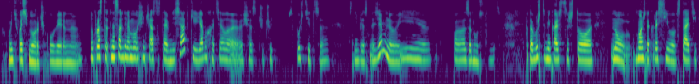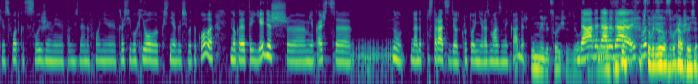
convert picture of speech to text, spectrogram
какую-нибудь восьмерочку уверенную. Ну просто на самом деле мы очень часто ставим десятки, и я бы хотела сейчас чуть-чуть спуститься с небес на землю и позанудствовать. Потому что мне кажется, что, ну, можно красиво в статике сфоткаться с лыжами, там, не знаю, на фоне красивых елок, снега и всего такого, но когда ты едешь, э, мне кажется, ну, надо постараться сделать крутой неразмазанный кадр. Умное лицо еще сделать. Да, да, да, да, да. Чтобы не запыхавшееся.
